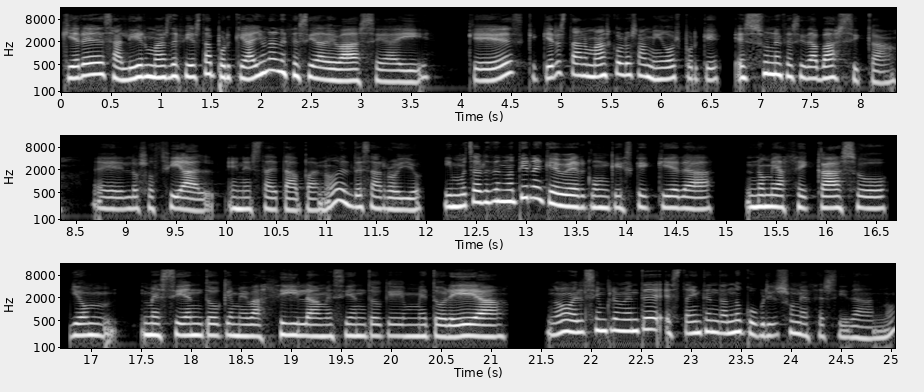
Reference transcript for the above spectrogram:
quiere salir más de fiesta porque hay una necesidad de base ahí, que es que quiere estar más con los amigos porque es su necesidad básica, eh, lo social en esta etapa, ¿no? Del desarrollo. Y muchas veces no tiene que ver con que es que quiera, no me hace caso, yo me siento que me vacila, me siento que me torea. No, él simplemente está intentando cubrir su necesidad, ¿no?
